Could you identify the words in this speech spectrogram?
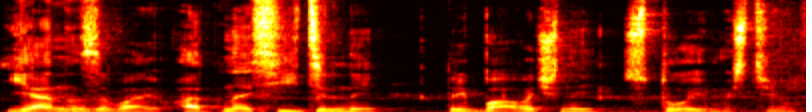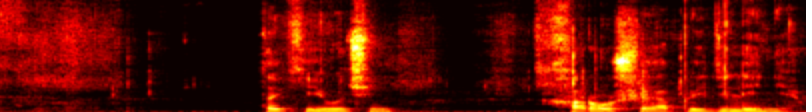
я называю относительной прибавочной стоимостью. Такие очень хорошее определение.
